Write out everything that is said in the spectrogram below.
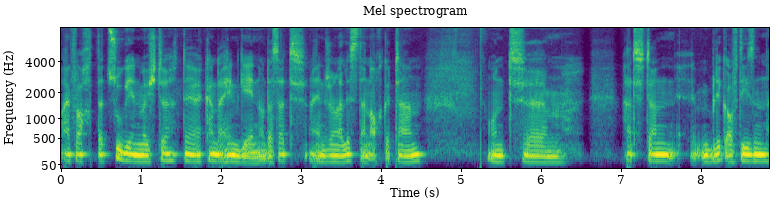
einfach dazugehen möchte, der kann da hingehen. Und das hat ein Journalist dann auch getan. Und ähm, hat dann im Blick auf diesen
